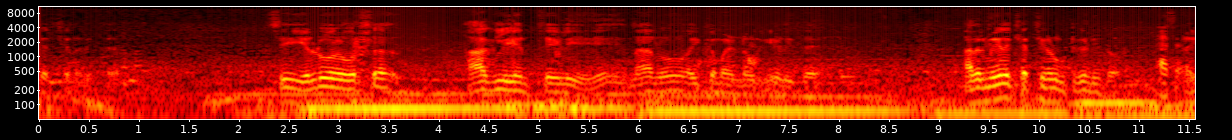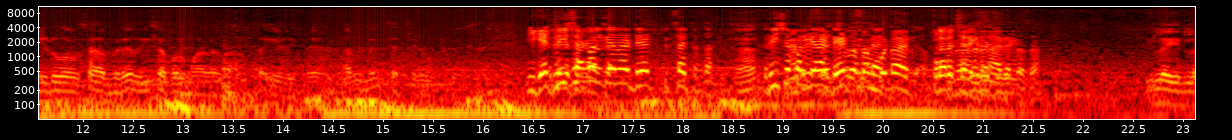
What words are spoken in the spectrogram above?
ಚರ್ಚೆ ನಡೀತಾ ಇದೆ ಸಿ ಎರಡೂವರೆ ವರ್ಷ ಆಗಲಿ ಅಂತೇಳಿ ನಾನು ಹೈಕಮಾಂಡ್ನವ್ರಿಗೆ ಹೇಳಿದ್ದೆ. ಅದ್ರ ಮೇಲೆ ಚರ್ಚೆಗಳು ಉಟ್ಕೊಂಡಿದ್ದು ಎರಡೂವರೆ ವರ್ಷ ಆದ್ಮೇಲೆ ರೀಸಬಲ್ ಮಾಡೋಣ ಅಂತ ಹೇಳಿದ್ದೆ. ಅದ್ರ ಮೇಲೆ ಚರ್ಚೆಗಳು. ಈಗ ಡೇಟ್ ಫಿಕ್ಸ್ ಆಯ್ತು. ಇಲ್ಲ ಇಲ್ಲ.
